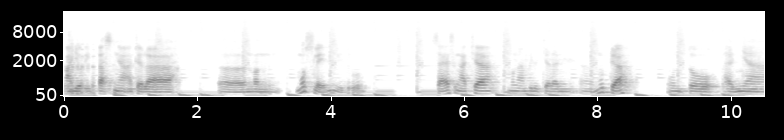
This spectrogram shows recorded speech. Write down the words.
mayoritasnya adalah uh, eh, non Muslim gitu, saya sengaja mengambil jalan uh, mudah untuk hanya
